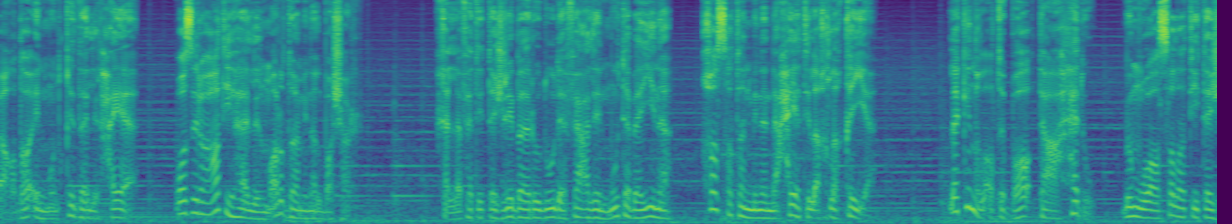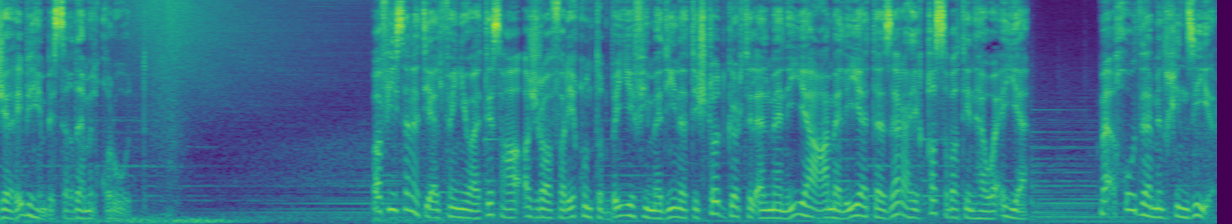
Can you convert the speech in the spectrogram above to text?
أعضاء منقذة للحياة وزراعتها للمرضى من البشر. خلفت التجربة ردود فعل متباينة خاصة من الناحية الأخلاقية، لكن الأطباء تعهدوا بمواصلة تجاربهم باستخدام القرود. وفي سنة 2009 أجرى فريق طبي في مدينة شتوتغارت الألمانية عملية زرع قصبة هوائية مأخوذة من خنزير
